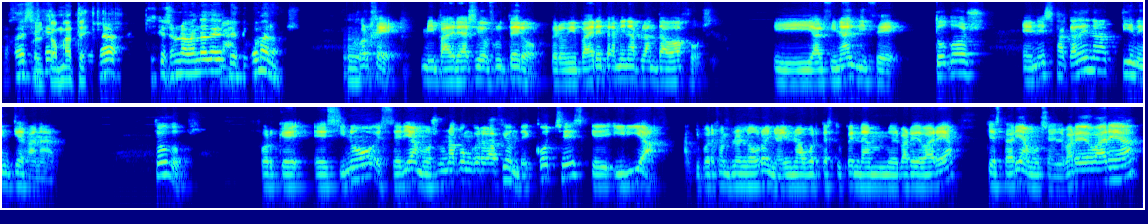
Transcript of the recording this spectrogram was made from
el tomate. Es, que son una banda de, de picómanos. Mm. Jorge, mi padre ha sido frutero, pero mi padre también ha plantado ajos. Y al final dice, todos en esa cadena tienen que ganar todos. Porque eh, si no, seríamos una congregación de coches que iría, aquí por ejemplo en Logroño hay una huerta estupenda en el barrio de Barea, que estaríamos en el barrio de Barea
